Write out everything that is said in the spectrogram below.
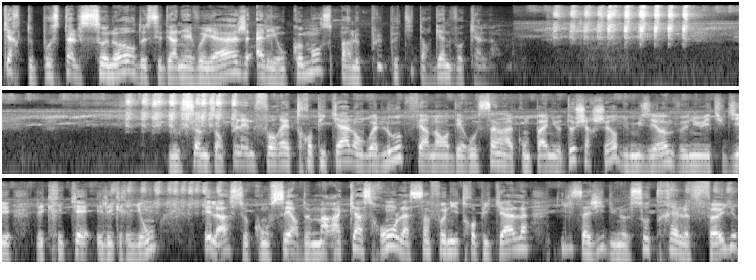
cartes postales sonores de ses derniers voyages. Allez, on commence par le plus petit organe vocal. Nous sommes en pleine forêt tropicale en Guadeloupe. Fernand Desroussins accompagne deux chercheurs du muséum venus étudier les criquets et les grillons. Et là, ce concert de maracas rond, la symphonie tropicale, il s'agit d'une sauterelle feuille.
